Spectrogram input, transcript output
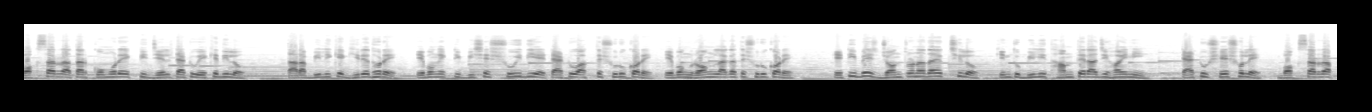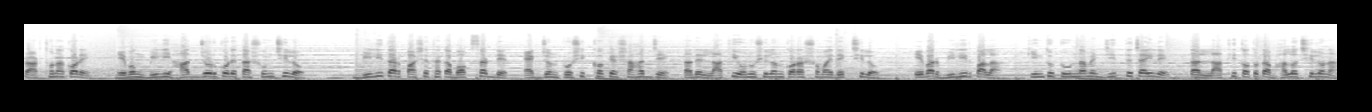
বক্সাররা তার কোমরে একটি জেল ট্যাটু এঁকে দিল। তারা বিলিকে ঘিরে ধরে এবং একটি বিশেষ সুই দিয়ে ট্যাটু আঁকতে শুরু করে এবং রং লাগাতে শুরু করে। এটি বেশ যন্ত্রণাদায়ক ছিল, কিন্তু বিলি থামতে রাজি হয়নি। ট্যাটু শেষ হলে বক্সাররা প্রার্থনা করে এবং বিলি হাত জোর করে তা শুনছিল। বিলি তার পাশে থাকা বক্সারদের একজন প্রশিক্ষকের সাহায্যে তাদের লাথি অনুশীলন করার সময় দেখছিল। এবার বিলির পালা, কিন্তু টুর্নামেন্ট জিততে চাইলে তার লাথি ততটা ভালো ছিল না।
